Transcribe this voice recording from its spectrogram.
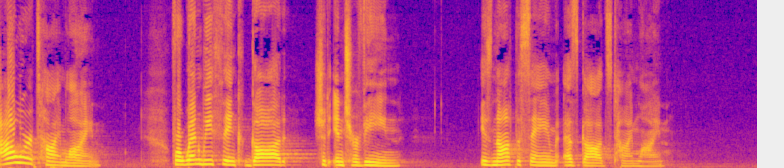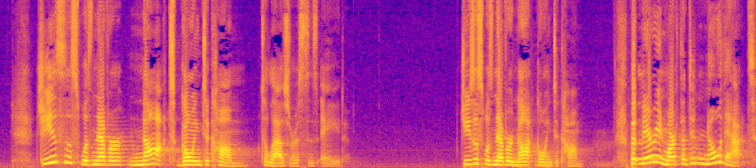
our timeline for when we think God should intervene is not the same as God's timeline. Jesus was never not going to come to Lazarus' aid. Jesus was never not going to come. But Mary and Martha didn't know that.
